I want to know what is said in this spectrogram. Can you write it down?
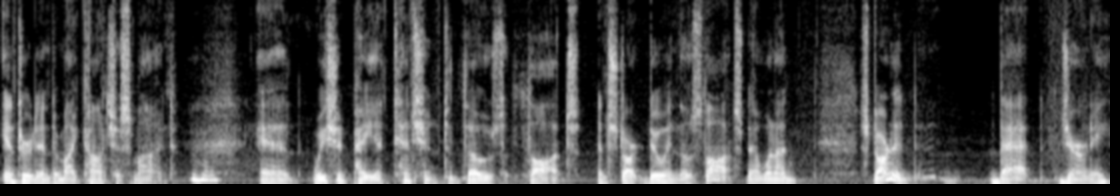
entered into my conscious mind. Mm-hmm. And we should pay attention to those thoughts and start doing those thoughts. Now, when I started that journey,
